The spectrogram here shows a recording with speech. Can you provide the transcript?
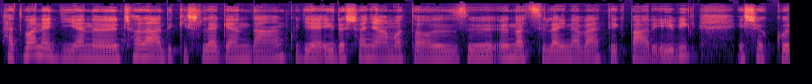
Hát van egy ilyen családi kis legendánk, ugye édesanyámat az ő nagyszülei nevelték pár évig, és akkor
